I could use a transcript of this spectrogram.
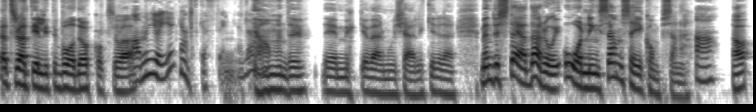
jag tror att det är lite både och också. Va? Ja, men jag är ganska sträng, eller? Ja, men du, det är mycket värme och kärlek i det där. Men du städar och är ordningsam, säger kompisarna. Ja. Ja.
